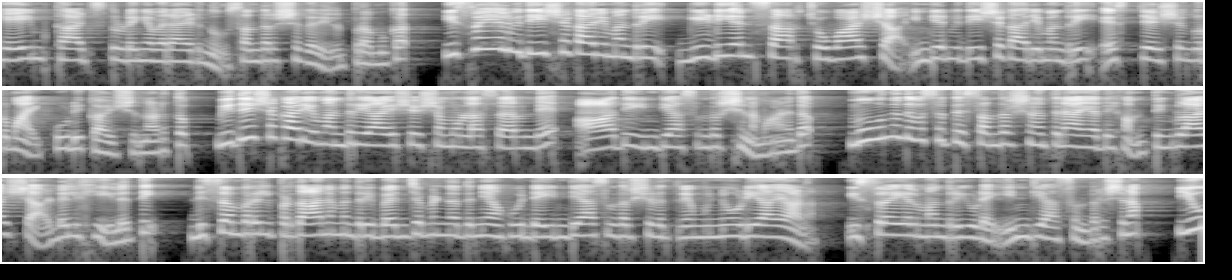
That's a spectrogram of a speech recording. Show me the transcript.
ഹെയിം കാറ്റ്സ് തുടങ്ങിയവരായിരുന്നു സന്ദർശകരിൽ പ്രമുഖർ. ഇസ്രയേൽ വിദേശകാര്യമന്ത്രി ഗിഡിയൻ സാർ ചൊവ്വാഴ്ച ഇന്ത്യൻ വിദേശകാര്യമന്ത്രി എസ് ജയശങ്കറുമായി കൂടിക്കാഴ്ച നടത്തും. വിദേശകാര്യമന്ത്രിയായ ശേഷമുള്ള സാറിന്റെ ആദ്യ ഇന്ത്യ സന്ദർശനമാണിത്. മൂന്ന് ദിവസത്തെ സന്ദർശനത്തിനായി അദ്ദേഹം തിങ്കളാഴ്ച ഡൽഹിയിലെത്തി. ഡിസംബറിൽ പ്രധാനമന്ത്രി ബെഞ്ചമിൻ നദന്യാഹുവിന്റെ ഇന്ത്യ സന്ദർശനത്തിന് മുന്നോടിയായാണ് ഇസ്രായേൽ മന്ത്രിയുടെ ഇന്ത്യ സന്ദർശനം. യു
